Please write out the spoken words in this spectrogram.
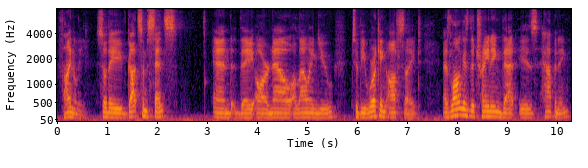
Finally, so they've got some sense and they are now allowing you to be working offsite as long as the training that is happening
